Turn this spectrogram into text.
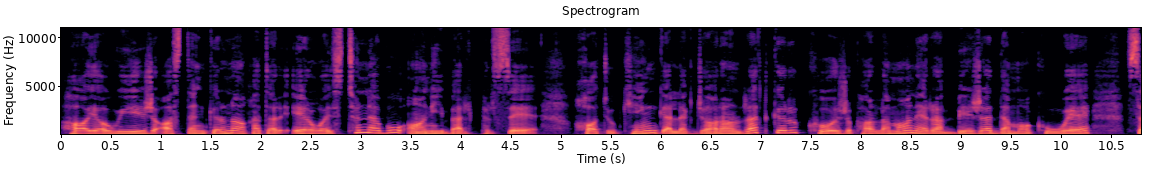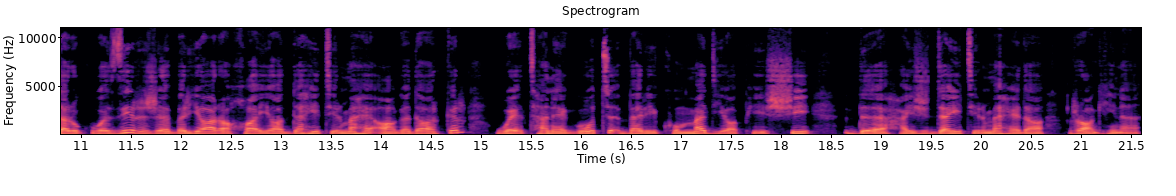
هایاویج آستن کرنا قطر ایرویز تنبو آنی بر پرسه خاتو کینگ گلک جاران رد کر که پارلمان را بیجه دماکوه سرک وزیر جه بریار خواهی دهی تیرمه آگدار کر و تنه گوت بری کمدیا پیشی ده هجده تیرمه دا راگهینه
